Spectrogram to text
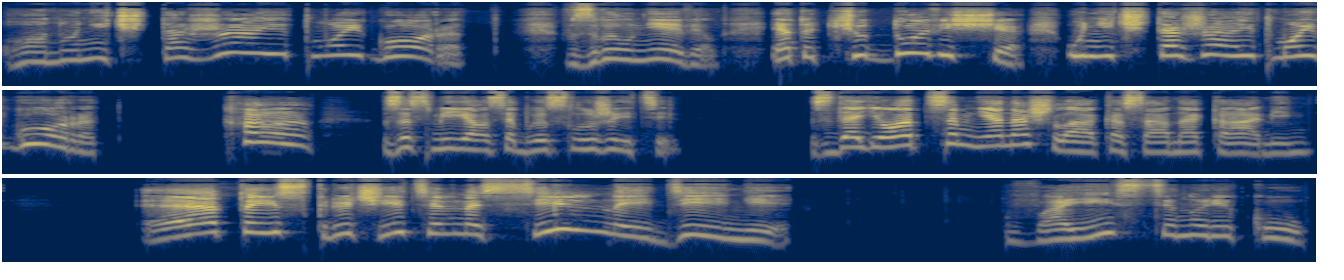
«Он уничтожает мой город!» — взвыл Невил. «Это чудовище уничтожает мой город!» «Ха!» — засмеялся бы служитель. «Сдается, мне нашла коса на камень. Это исключительно сильный Дини!» «Воистину реку!»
